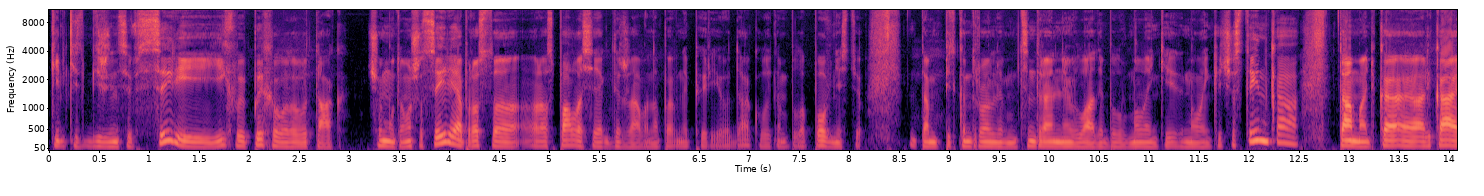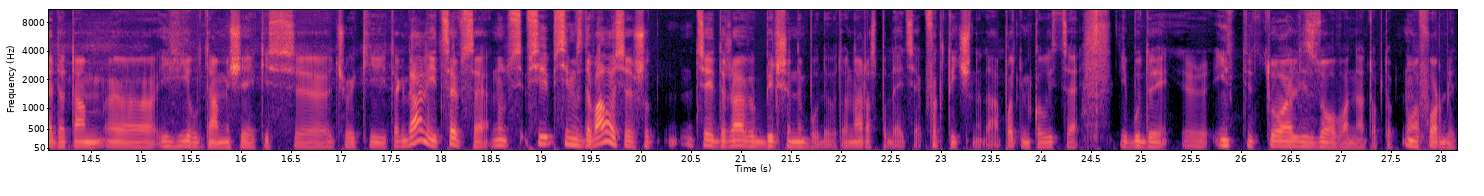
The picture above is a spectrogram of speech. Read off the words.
кількість біженців з Сирії, їх випихували отак. Чому? Тому що Сирія просто розпалася як держава на певний період, да, коли там була повністю там під контролем центральної влади була маленька частинка, там Аль-Каїда, там е, ІГІЛ, там ще якісь е, чуваки і так далі. І це все. Ну, всі, Всім здавалося, що цієї держави більше не буде. От вона розпадеться як фактично. Да. Потім колись це і буде е, інституалізовано, тобто ну, оформлять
